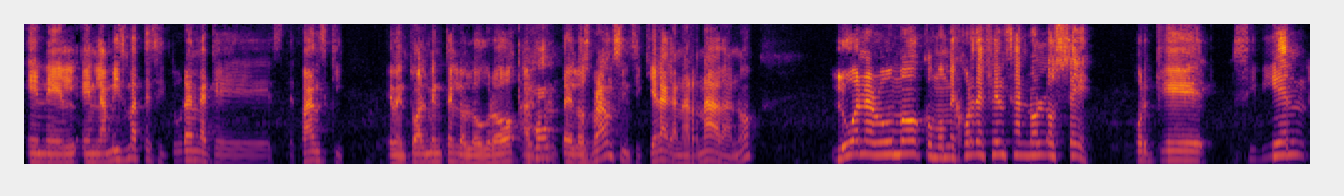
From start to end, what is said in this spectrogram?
en, el, en la misma tesitura en la que Stefanski eventualmente lo logró al frente de los Browns sin siquiera ganar nada, ¿no? Luan Arumo como mejor defensa no lo sé, porque si bien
